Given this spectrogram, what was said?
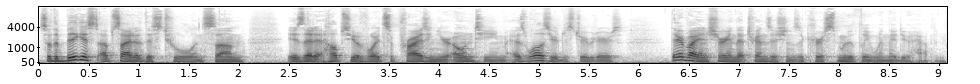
So, the biggest upside of this tool, in sum, is that it helps you avoid surprising your own team as well as your distributors, thereby ensuring that transitions occur smoothly when they do happen.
